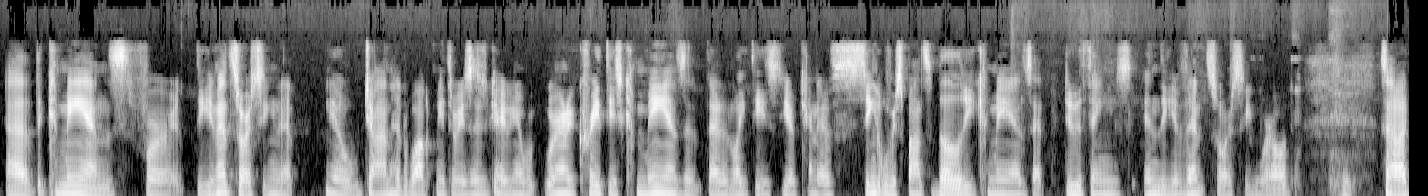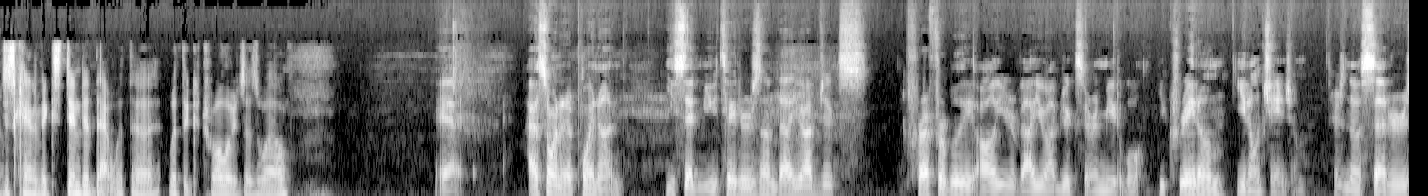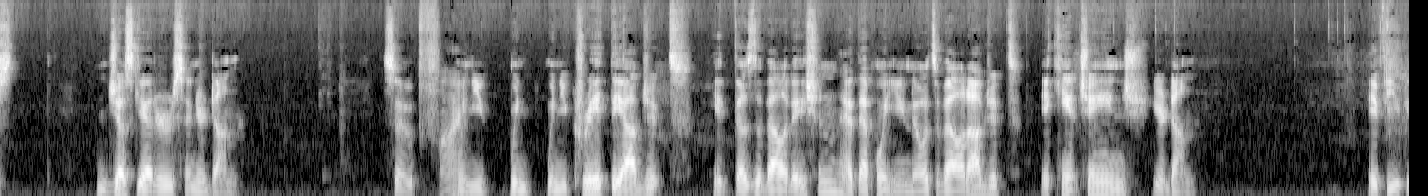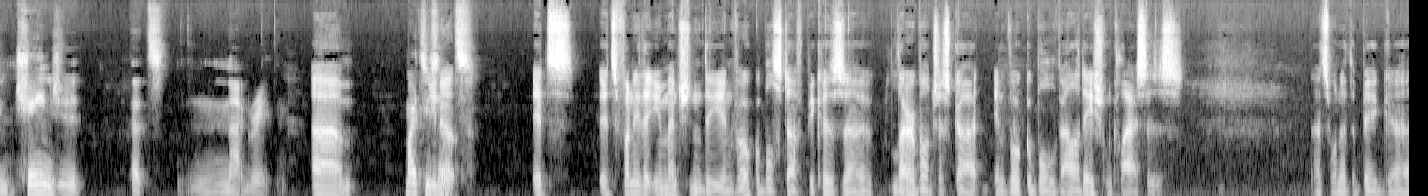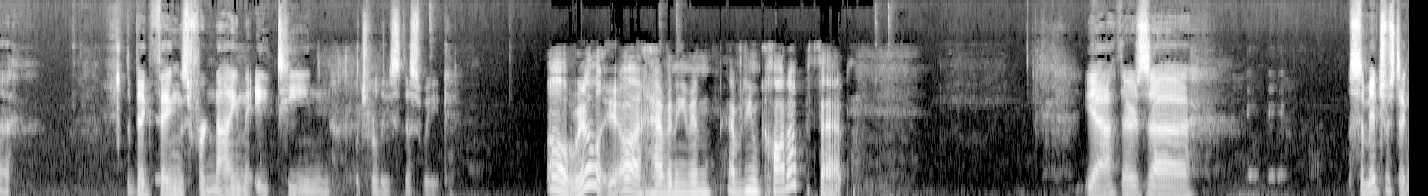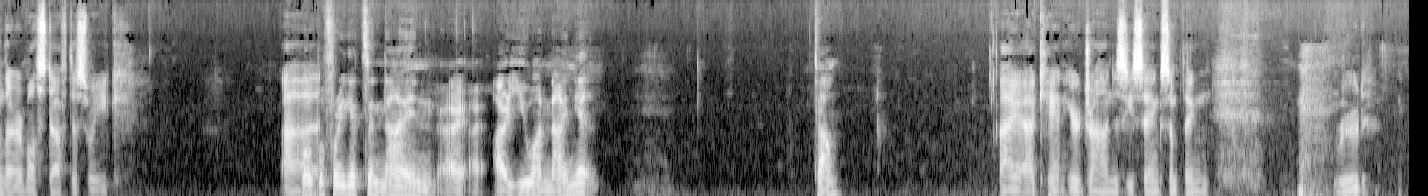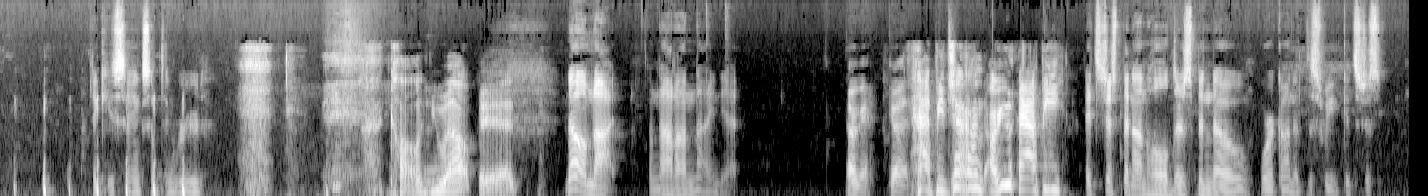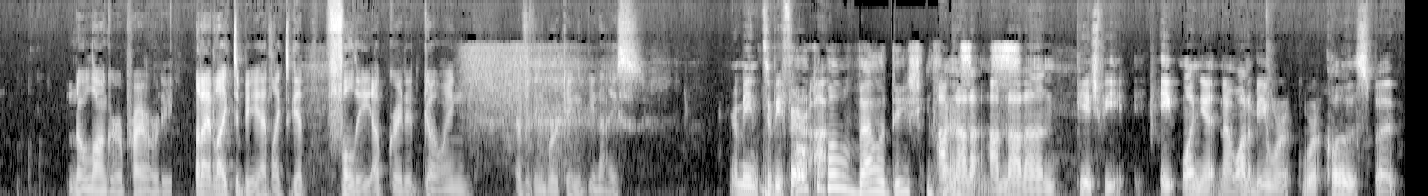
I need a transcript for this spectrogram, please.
uh, the commands for the event sourcing that you know John had walked me through. He says, you know, we're going to create these commands that, that, are like these you know kind of single responsibility commands that do things in the event sourcing world. So I just kind of extended that with the with the controllers as well. Yeah, I also wanted to point on you said mutators on value objects. Preferably, all your value objects are immutable. You create them, you don't change them. There's no setters, just getters, and you're done. So Fine. when you when when you create the object, it does the validation. At that point, you know it's a valid object. It can't change. You're done. If you can change it, that's not great. Um, My two cents. Know, it's it's funny that you mentioned the invocable stuff because uh, Laravel just got invocable validation classes. That's one of the big uh, the big things for 9.18, which released this week. Oh, really? Oh, I haven't even haven't even caught up with that. Yeah, there's uh, some interesting Laravel stuff this week. Uh, well, before you get to nine, are, are you on nine yet, Tom? I I can't hear John. Is he saying something rude? I think he's saying something rude. Calling you out, man. No, I'm not. I'm not on nine yet. Okay, go ahead. Happy John, are you happy? It's just been on hold. There's been no work on it this week. It's just no longer a priority. But I'd like to be. I'd like to get fully upgraded, going, everything working. It'd be nice. I mean, to be fair, I, Multiple validation I'm classes. not I'm not on PHP 8.1 yet, and I want to be. We're we're close, but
